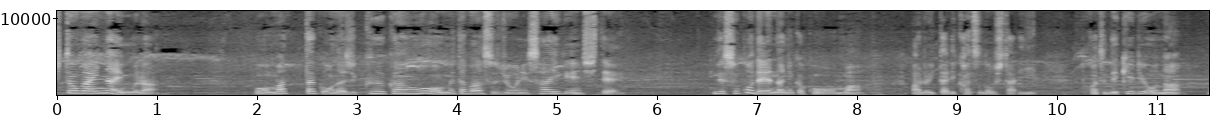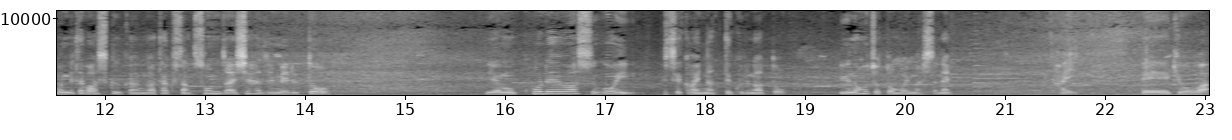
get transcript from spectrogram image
人がいない村を全く同じ空間をメタバース上に再現してでそこで何かこうまあ歩いたり活動したりとかってできるような、まあ、メタバース空間がたくさん存在し始めるといやもうこれはすごい世界になってくるなというのもちょっと思いましたね。はい、えー、今日は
